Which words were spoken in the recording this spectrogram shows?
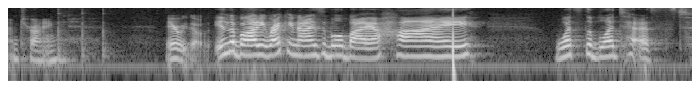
I'm trying. There we go. In the body, recognizable by a high, what's the blood test?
